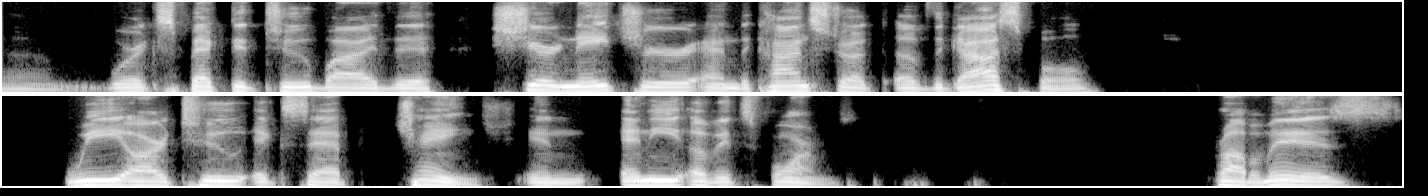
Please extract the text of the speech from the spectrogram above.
Um, we're expected to, by the sheer nature and the construct of the gospel, we are to accept change in any of its forms. Problem is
